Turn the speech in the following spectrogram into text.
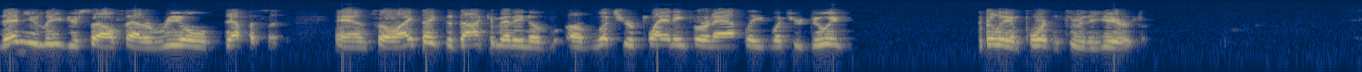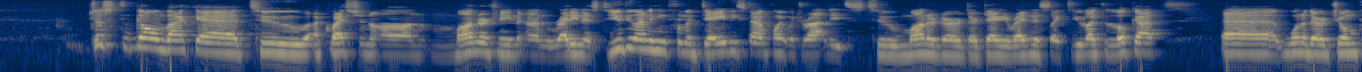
then you leave yourself at a real deficit. And so I think the documenting of, of what you're planning for an athlete, what you're doing really important through the years. Just going back uh, to a question on monitoring and readiness, do you do anything from a daily standpoint with your athletes to monitor their daily readiness? Like, do you like to look at uh, one of their jump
